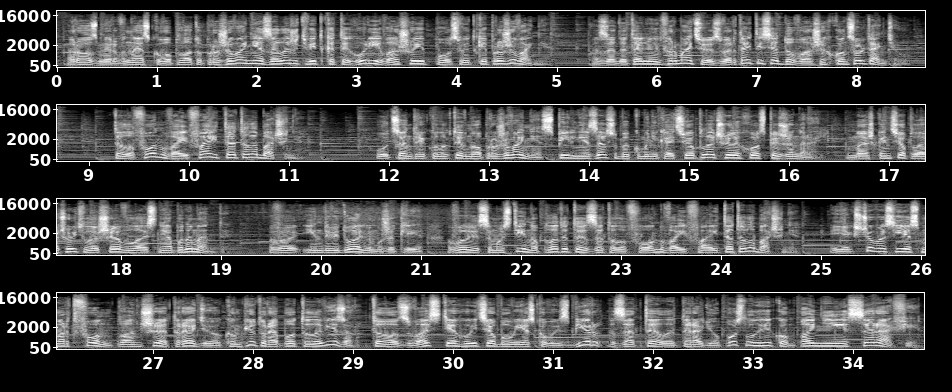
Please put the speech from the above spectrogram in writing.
Розмір внеску в оплату проживання залежить від категорії вашої посвідки проживання. За детальну інформацію звертайтеся до ваших консультантів. Телефон, Wi-Fi та телебачення. У центрі колективного проживання спільні засоби комунікації оплачує Хоспіс Женераль. Мешканці оплачують лише власні абонементи. В індивідуальному житлі ви самостійно платите за телефон, Wi-Fi та телебачення. Якщо у вас є смартфон, планшет, радіо, комп'ютер або телевізор, то з вас стягується обов'язковий збір за теле та радіопослуги компанії Серафі.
